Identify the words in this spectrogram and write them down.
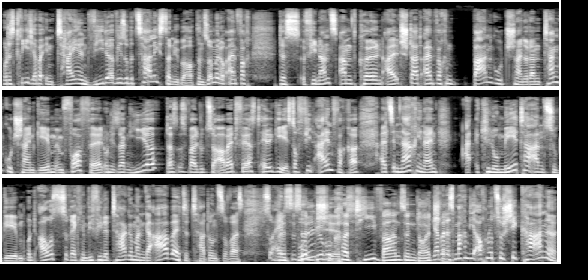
und das kriege ich aber in Teilen wieder. Wieso bezahle ich es dann überhaupt? Dann soll mir doch einfach das Finanzamt Köln-Altstadt einfach ein Bahngutschein oder einen Tankgutschein geben im Vorfeld und die sagen, hier, das ist, weil du zur Arbeit fährst, LG. Ist doch viel einfacher, als im Nachhinein Kilometer anzugeben und auszurechnen, wie viele Tage man gearbeitet hat und sowas. So ein Aber das ist Bullshit. Bürokratie-Wahnsinn Deutschland. Ja, aber das machen die auch nur zur Schikane.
